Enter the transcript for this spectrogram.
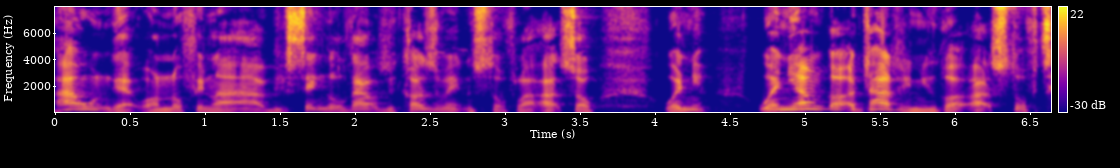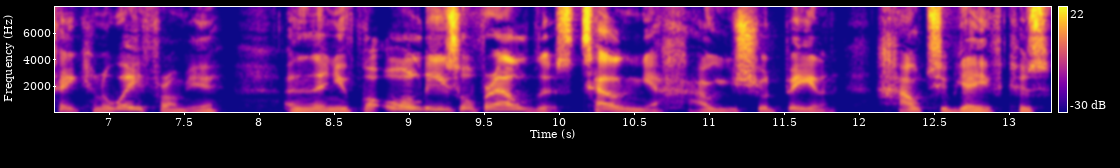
I wouldn't get one, nothing like that. I'd be singled out because of it and stuff like that. So when you when you haven't got a dad and you've got that stuff taken away from you, and then you've got all these other elders telling you how you should be and how to behave, because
